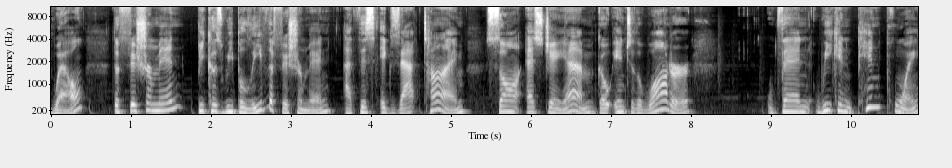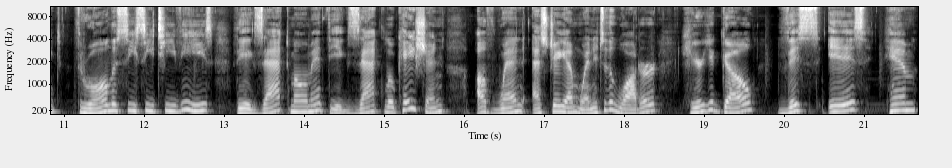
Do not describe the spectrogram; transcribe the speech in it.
well, the fishermen, because we believe the fishermen at this exact time saw SJM go into the water, then we can pinpoint through all the CCTVs the exact moment, the exact location of when SJM went into the water. Here you go. This is him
